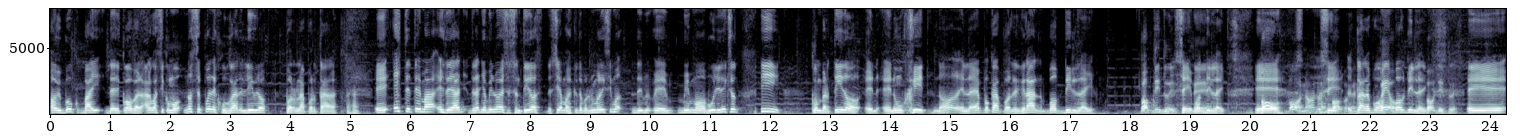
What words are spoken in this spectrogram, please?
a Book by the Cover, algo así como No se puede juzgar el libro por la portada. Eh, este tema es de año- del año 1962, decíamos, escrito por el mismo, Dixon, de- eh, mismo Willie Dixon y convertido en, en un hit, ¿no? En la época por el gran Bob Dylan. Bob Diddley. Sí, Bob. Bo, Bo, ¿no? No es sí, Bob, eh, es claro, Bob, Beo. Bob Dylan. Bob Diddley. Eh,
